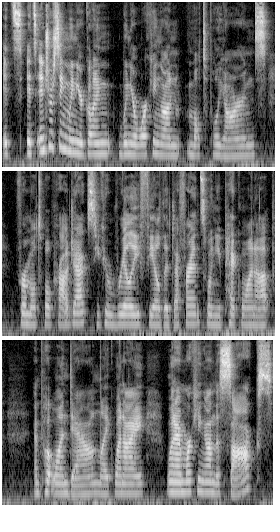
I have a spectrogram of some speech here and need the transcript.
it's it's interesting when you're going when you're working on multiple yarns for multiple projects you can really feel the difference when you pick one up and put one down. Like when i when i'm working on the socks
